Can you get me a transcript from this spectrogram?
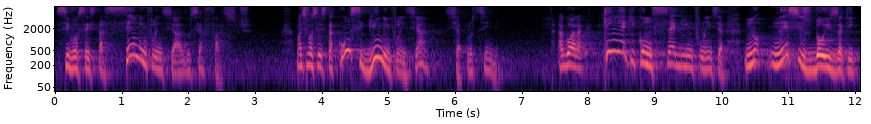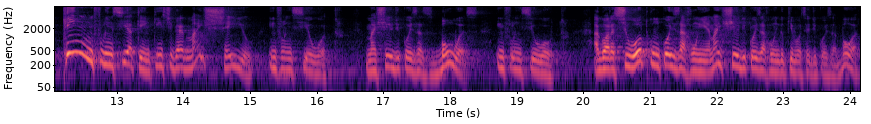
Se você está sendo influenciado, se afaste. Mas se você está conseguindo influenciar, se aproxime. Agora, quem é que consegue influenciar? No, nesses dois aqui, quem influencia quem? Quem estiver mais cheio influencia o outro. Mais cheio de coisas boas influencia o outro. Agora, se o outro com coisa ruim é mais cheio de coisa ruim do que você de coisa boa,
